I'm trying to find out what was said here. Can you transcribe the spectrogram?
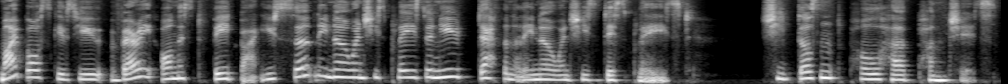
my boss gives you very honest feedback. You certainly know when she's pleased, and you definitely know when she's displeased. She doesn't pull her punches.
